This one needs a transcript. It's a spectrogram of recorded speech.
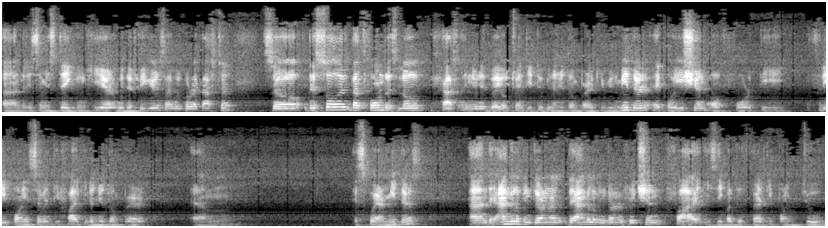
Uh, there is a mistake in here with the figures I will correct after. So the soil that formed the slope has a unit weight of 22 kilonewton per cubic meter, a cohesion of 40 3.75 kilonewton per um, square meters, and the angle of internal the angle of internal friction phi is equal to 30.2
